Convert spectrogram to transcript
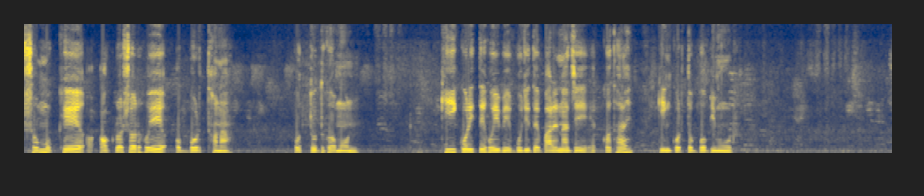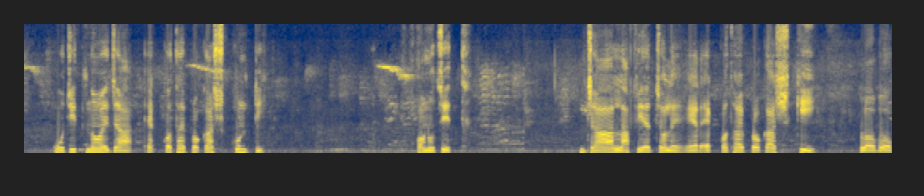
সম্মুখে অগ্রসর হয়ে অভ্যর্থনা প্রত্যুৎ গমন। কি করিতে হইবে বুঝিতে পারে না যে, এক কথায় কিং কর্তব্য বিমূর উচিত নয় যা এক কথায় প্রকাশ কোনটি। অনুচিত। যা লাফিয়ে চলে, এর এক কথায় প্রকাশ কি? প্লবক।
